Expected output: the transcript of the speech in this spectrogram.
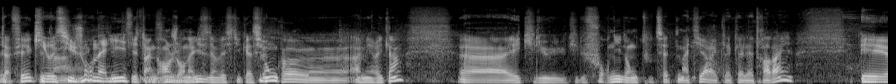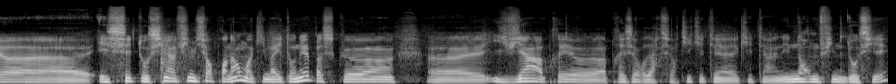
tout à fait, qui est un- aussi journaliste. qui est un grand journaliste d'investigation quoi, euh, américain, euh, et qui lui, fournit donc toute cette matière avec laquelle elle travaille. Et, euh, c'est aussi un film surprenant, moi, qui m'a étonné parce que euh, il vient après après Zero Dark Thirty, qui était qui était un énorme film dossier.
